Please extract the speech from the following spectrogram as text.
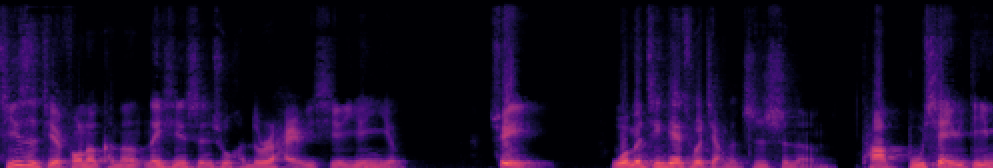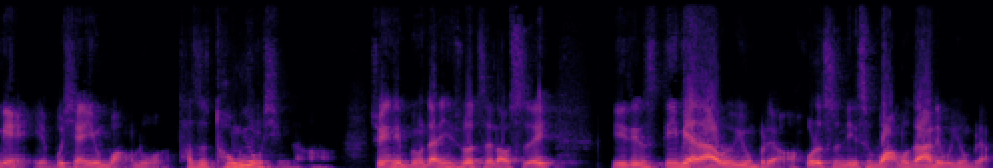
即使解封了，可能内心深处很多人还有一些阴影。所以，我们今天所讲的知识呢，它不限于地面，也不限于网络，它是通用型的啊。所以你不用担心说，泽老师，哎，你这个是地面的案例我用不了，或者是你是网络的案例我用不了。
